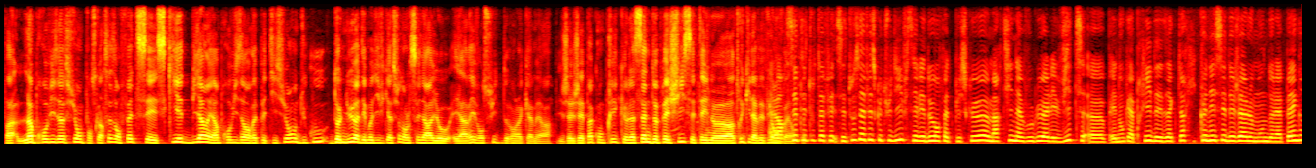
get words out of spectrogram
Enfin, l'improvisation pour Scorsese, en fait, c'est ce qui est de bien et improvisé en répétition, du coup, donne lieu à des modifications dans le scénario et arrive ensuite devant la caméra. J'avais pas compris que la scène de Pesci, c'était euh, un truc qu'il avait vu en Alors vrai. en c'était fait. tout à fait, c'est tout à fait ce que tu dis, c'est les deux en fait, puisque Martin a voulu aller vite euh, et donc a pris des acteurs qui connaissaient déjà le monde de la pègre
